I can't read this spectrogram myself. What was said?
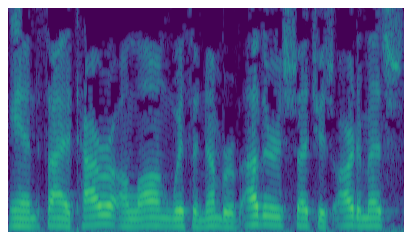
in Thyatira, along with a number of others such as Artemis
